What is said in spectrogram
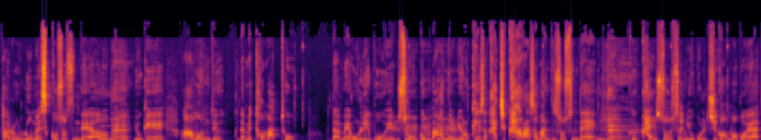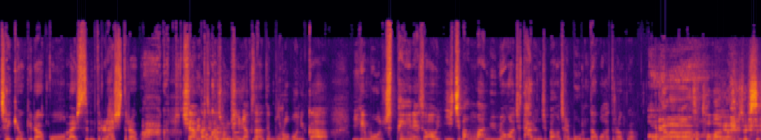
바로 romesco 소스인데요. 네. 요게 아몬드, 그다음에 토마토, 그다음에 올리브 오일, 소금, 음, 음, 마늘 음. 요렇게 해서 같이 갈아서 만든 소스인데 네. 그 칼솥은 요걸 찍어 먹어야 제격이라고 말씀들을 하시더라고요. 아, 그것도 근데 지역에 아까 또 제가 정재훈 약사한테 물어보니까 이게 뭐 스페인에서 이 지방만 유명하지 다른 지방은 잘 모른다고 하더라고요. 우리나라에서 더 많이 알려져 있어요.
